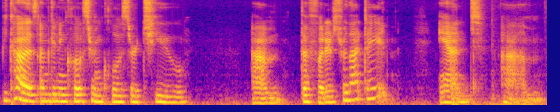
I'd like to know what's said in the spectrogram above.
because I'm getting closer and closer to um, the footage for that date. And um,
